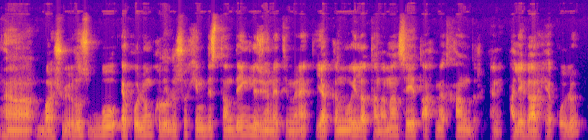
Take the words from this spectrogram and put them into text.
Ee, başlıyoruz. Bu ekolün kurucusu Hindistan'da İngiliz yönetimine yakınlığıyla tanınan Seyit Ahmet Han'dır. Yani oligark ekolü.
